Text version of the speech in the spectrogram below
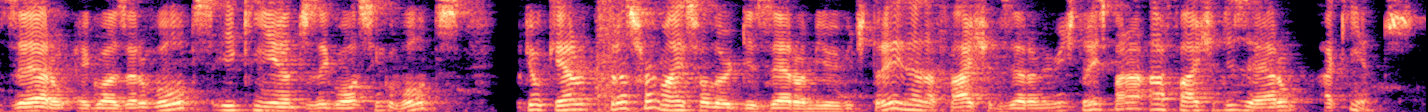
0 é igual a 0 volts e 500 é igual a 5 volts, porque eu quero transformar esse valor de 0 a 1023, né, da faixa de 0 a 1023, para a faixa de 0 a 500.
